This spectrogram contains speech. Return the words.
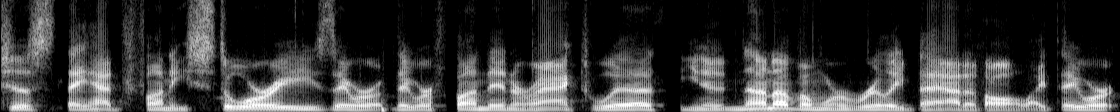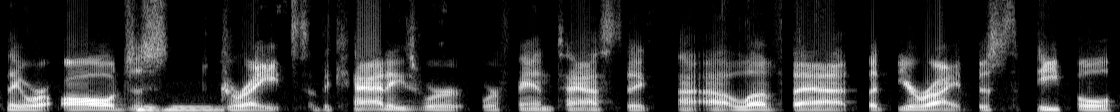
just they had funny stories. They were they were fun to interact with. You know, none of them were really bad at all. Like they were they were all just Mhm. great. So the caddies were were fantastic. I, I love that. But you're right, just the people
